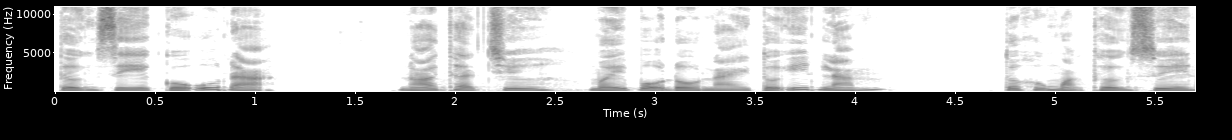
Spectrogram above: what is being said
tưởng gì cô út ạ? Nói thật chứ, mấy bộ đồ này tôi ít lắm. Tôi không mặc thường xuyên.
